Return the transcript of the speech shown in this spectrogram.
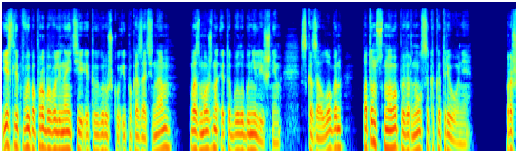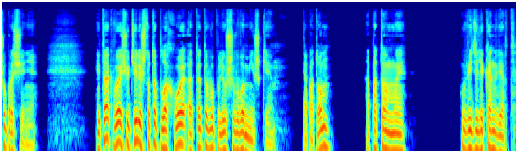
Если бы вы попробовали найти эту игрушку и показать нам, возможно, это было бы не лишним», — сказал Логан, потом снова повернулся к Акатрионе. «Прошу прощения. Итак, вы ощутили что-то плохое от этого плюшевого мишки. А потом...» «А потом мы увидели конверт».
